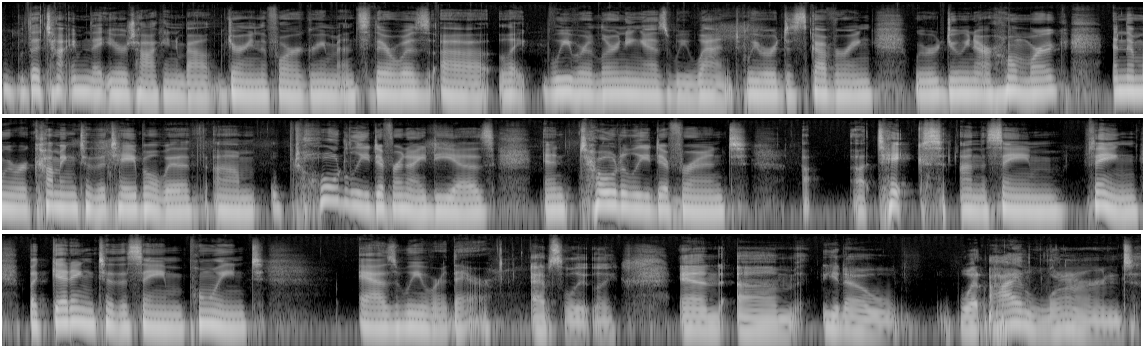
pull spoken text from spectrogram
the time that you're talking about during the four agreements, there was uh, like we were learning as we went. We were discovering, we were doing our homework, and then we were coming to the table with um, totally different ideas and totally different uh, uh, takes on the same thing, but getting to the same point as we were there. Absolutely. And, um, you know, what I learned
